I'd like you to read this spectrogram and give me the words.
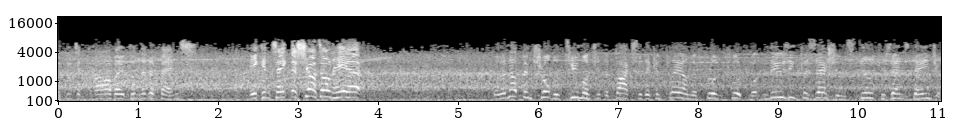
Looking to carve open the defence. He can take the shot on here. Well, they're not been troubled too much at the back, so they can play on the front foot, but losing possession still presents danger.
